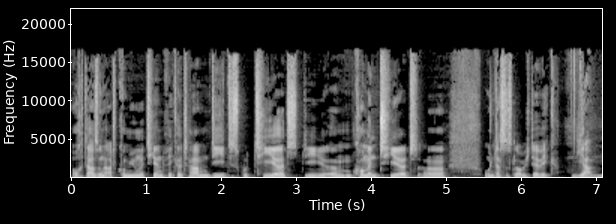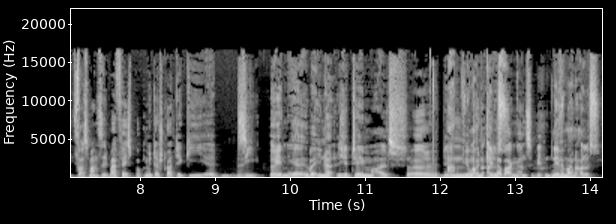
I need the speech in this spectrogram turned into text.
Auch da so eine Art Community entwickelt haben, die diskutiert, die ähm, kommentiert. Äh, und das ist, glaube ich, der Weg. Ja, was machen Sie bei Facebook mit der Strategie? Äh, Sie reden eher über inhaltliche Themen, als äh, den Ah, wir machen. Kinderwagen anzubieten? Nee, wir machen alles.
